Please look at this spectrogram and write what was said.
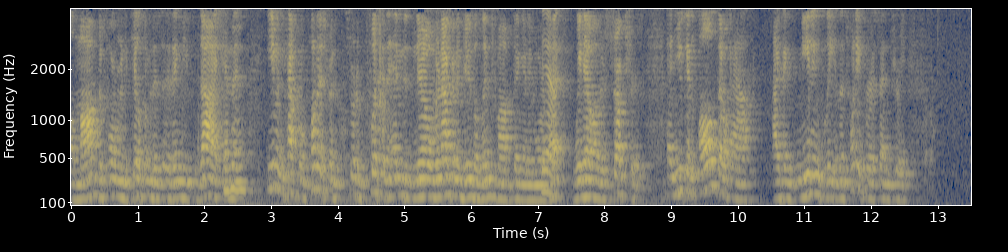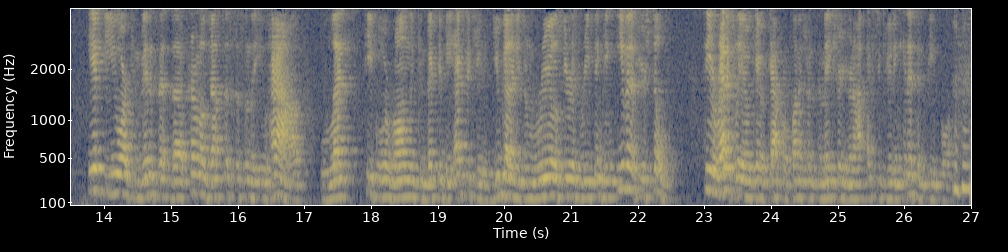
a mob to form and to kill somebody that they think needs to die. And then even capital punishment sort of puts an end to, no, we're not going to do the lynch mob thing anymore. Yeah. But we have other structures. And you can also ask, I think, meaningfully in the 21st century, if you are convinced that the criminal justice system that you have lets people who are wrongly convicted be executed, you've got to do some real serious rethinking, even if you're still theoretically okay with capital punishment, to make sure you're not executing innocent people. Mm-hmm.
